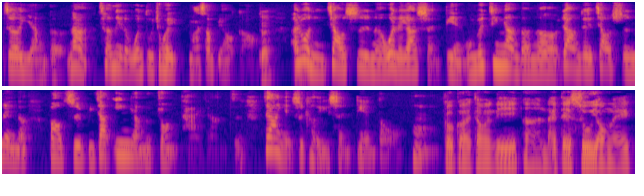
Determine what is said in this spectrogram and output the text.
遮阳的，那车内的温度就会马上飙高。对，啊，如果你教室呢，为了要省电，我们就尽量的呢，让这个教室内呢保持比较阴凉的状态，这样子，这样也是可以省电的哦。嗯，哥哥当然你嗯内底使用诶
